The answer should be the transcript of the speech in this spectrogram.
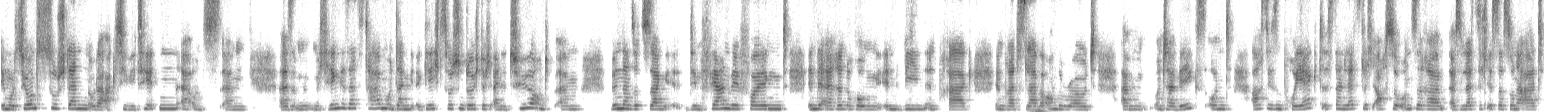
Emotionszuständen oder Aktivitäten äh, uns ähm, also mich hingesetzt haben und dann gehe ich zwischendurch durch eine Tür und ähm, bin dann sozusagen äh, dem Fernweh folgend in der Erinnerung in Wien, in Prag, in Bratislava mhm. on the road ähm, unterwegs. Und aus diesem Projekt ist dann letztlich auch so unsere, also letztlich ist das so eine Art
